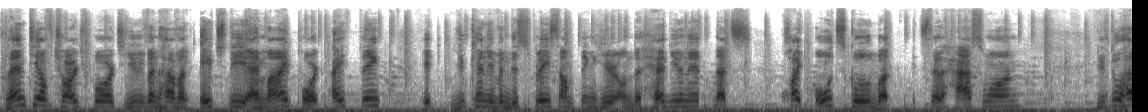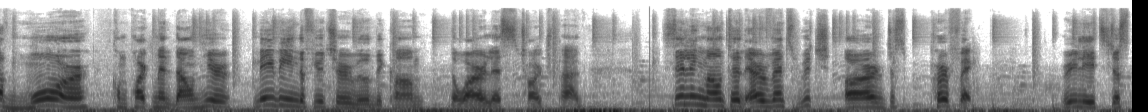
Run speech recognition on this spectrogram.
plenty of charge ports. You even have an HDMI port. I think it you can even display something here on the head unit that's quite old school, but it still has one. You do have more compartment down here. Maybe in the future will become the wireless charge pad. Ceiling mounted air vents, which are just perfect. Really, it's just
